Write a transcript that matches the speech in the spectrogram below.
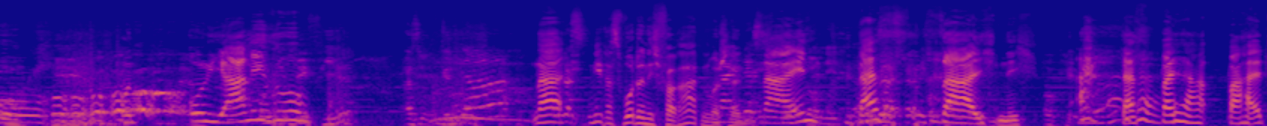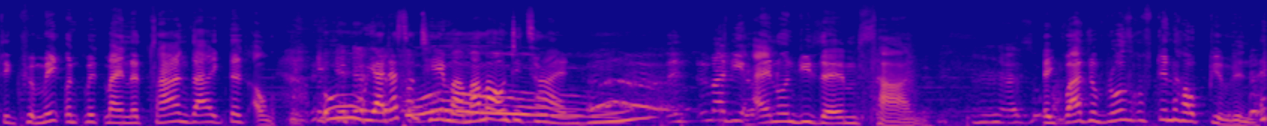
Und, und ja, nicht so. Na, Das, nee, das wurde nicht verraten wahrscheinlich. nein, das sah ich nicht. Das beha- behalte ich für mich und mit meinen Zahlen sage ich das auch nicht. Oh, ja, das ist so ein Thema. Mama und die Zahlen. Hm? sind immer die ein und dieselben Zahlen. Ich warte bloß auf den Hauptgewinn.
